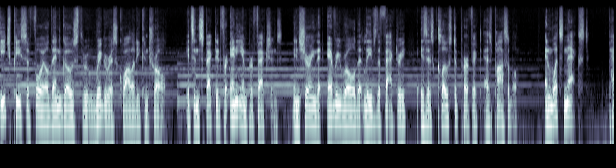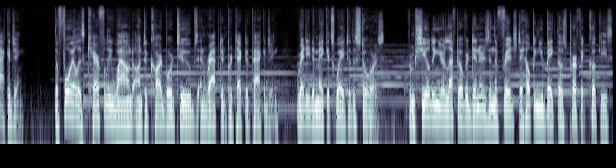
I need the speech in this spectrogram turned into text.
Each piece of foil then goes through rigorous quality control. It's inspected for any imperfections, ensuring that every roll that leaves the factory is as close to perfect as possible. And what's next? Packaging. The foil is carefully wound onto cardboard tubes and wrapped in protective packaging, ready to make its way to the stores. From shielding your leftover dinners in the fridge to helping you bake those perfect cookies,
